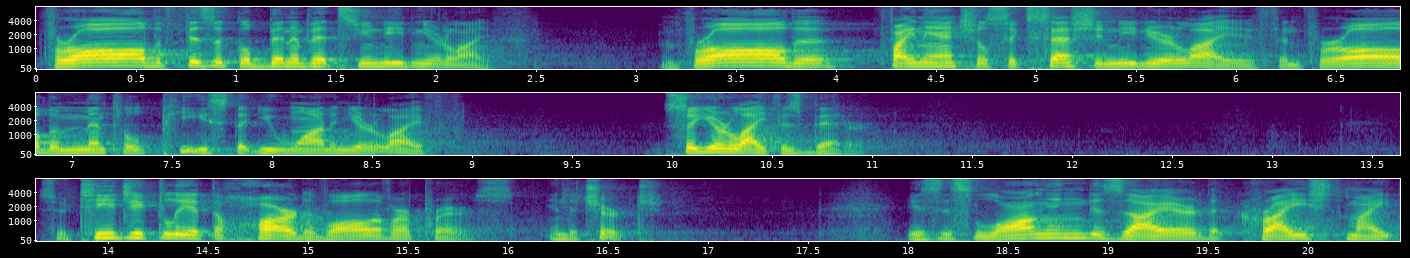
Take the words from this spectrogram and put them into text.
for all the physical benefits you need in your life and for all the financial success you need in your life and for all the mental peace that you want in your life so your life is better. Strategically, at the heart of all of our prayers in the church is this longing desire that Christ might,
